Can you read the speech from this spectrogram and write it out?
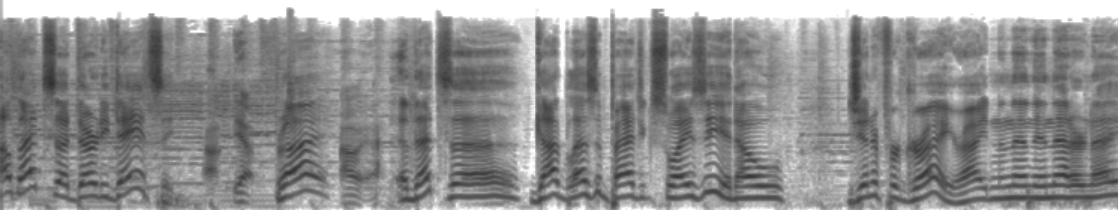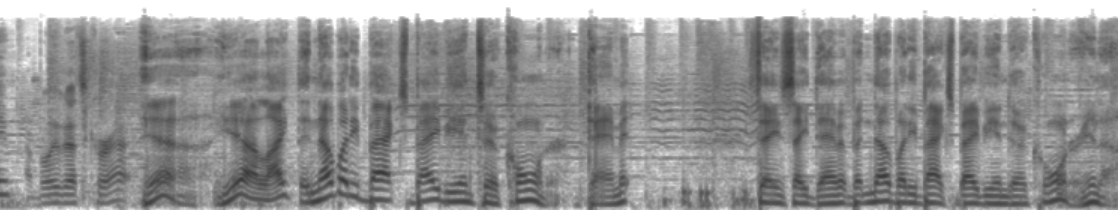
Oh, that's uh, Dirty Dancing, Uh, yep. right? Oh yeah. And that's uh, God bless him, Patrick Swayze and oh Jennifer Grey, right? And then isn't that her name? I believe that's correct. Yeah, yeah, I like that. Nobody backs baby into a corner. Damn it. They didn't say damn it, but nobody backs baby into a corner, you know.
